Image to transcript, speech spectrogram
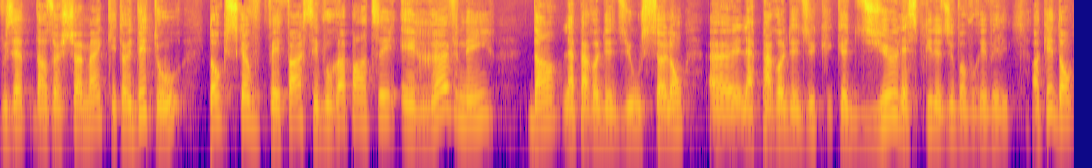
Vous êtes dans un chemin qui est un détour. Donc, ce que vous pouvez faire, c'est vous repentir et revenir dans la parole de Dieu ou selon euh, la parole de Dieu que, que Dieu, l'Esprit de Dieu va vous révéler. OK? Donc,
